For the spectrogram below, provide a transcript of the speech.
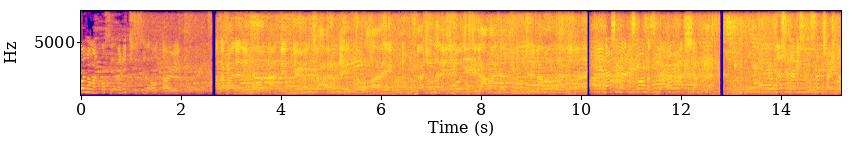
Ako naman po si Erich Cecil Altare. At ang aralin po natin ngayon sa araw na ito ay nasyonalismo sa silangan at timog silangang Asya. Nasyonalismo sa Silangang Asya. Nasyonalismo sa China.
